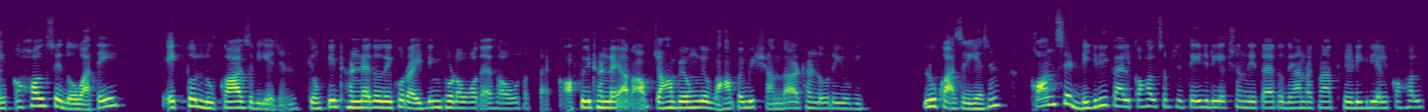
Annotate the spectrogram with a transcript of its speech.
एल्कोहल से दो बातें। एक तो लुकाज रिएजेंट क्योंकि ठंड है तो देखो राइटिंग थोड़ा बहुत ऐसा हो सकता है। काफ़ी ठंड है यार, आप जहाँ पे होंगे, वहाँ पे भी शानदार ठंड हो रही होगी। लुकास रिएजेंट कौन से डिग्री का अल्कोहल सबसे तेज रिएक्शन देता है? तो ध्यान रखना three degree alcohol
